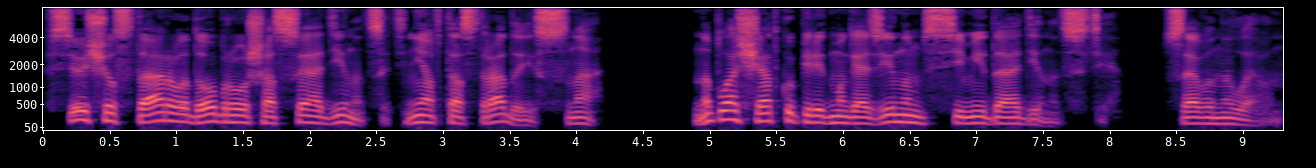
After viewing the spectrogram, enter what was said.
Все еще старого доброго шоссе 11, не автострада из сна. На площадку перед магазином с 7 до 11. 7-Eleven.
